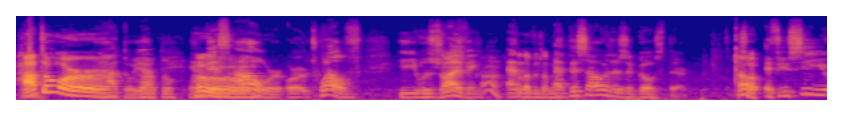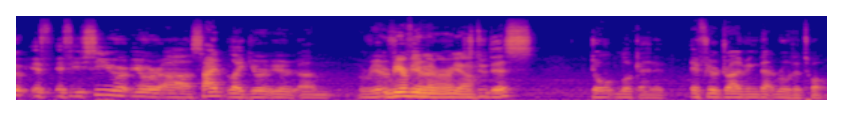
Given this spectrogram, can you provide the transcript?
Hato or Hato, yeah. Hato. In this Oh. hour or twelve, he was driving, Oh, and 11 something. at this hour there's a ghost there. Oh. So if you see your if if you see your your uh, side like your your um rear rear view mirror? Yeah. just do this. Don't look at it if you're driving that road at twelve.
